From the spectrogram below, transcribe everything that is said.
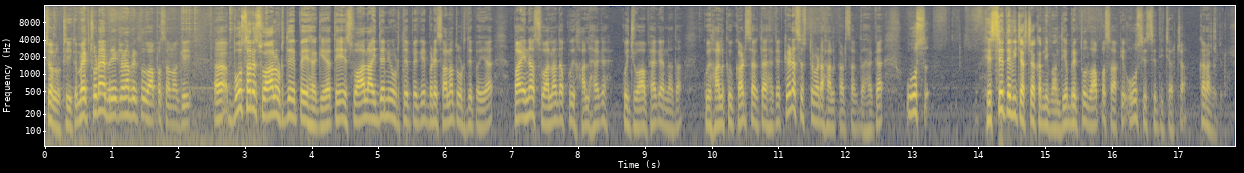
ਚਲੋ ਠੀਕ ਹੈ, ਮੈਂ ਇੱਕ ਛੋਟਾ ਜਿਹਾ ਬ੍ਰੇਕ ਲੈਣਾ ਬ੍ਰੇਕ ਤੋਂ ਵਾਪਸ ਆਵਾਂਗੇ। ਬਹੁਤ ਸਾਰੇ ਸਵਾਲ ਉੱਠਦੇ ਪਏ ਹੈਗੇ ਆ ਤੇ ਇਹ ਸਵਾਲ ਅੱਜ ਦੇ ਨਹੀਂ ਉੱਠਦੇ ਪਏਗੇ ਬੜੇ ਸਾਲਾਂ ਤੋਂ ਉੱਠਦੇ ਪਏ ਆ। ਪਰ ਇਹਨਾਂ ਸਵਾਲਾਂ ਦਾ ਕੋਈ ਹੱਲ ਹੈਗਾ? ਕੋਈ ਜਵਾਬ ਹੈਗਾ ਇਹਨਾਂ ਦਾ? ਕੋਈ ਹੱਲ ਕੋਈ ਕੱਢ ਸਕਦਾ ਹੈਗਾ? ਕਿਹੜਾ ਸਿਸਟਮ ਇਹਦਾ ਹੱਲ ਕੱਢ ਸਕਦਾ ਹੈਗਾ? ਉਸ ਹਿੱਸੇ ਤੇ ਵੀ ਚਰਚਾ ਕਰਨੀ ਬਣਦੀ ਹੈ। ਬ੍ਰੇਕ ਤੋਂ ਵਾਪਸ ਆ ਕੇ ਉਸ ਹਿੱਸੇ ਦੀ ਚਰਚਾ ਕਰਾਂਗੇ ਜ਼ਰੂਰ।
